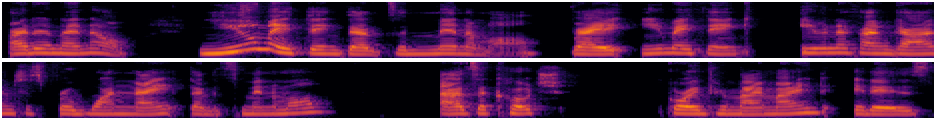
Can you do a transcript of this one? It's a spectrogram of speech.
why didn't i know you may think that's a minimal right you may think even if i'm gone just for one night that it's minimal as a coach going through my mind it is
